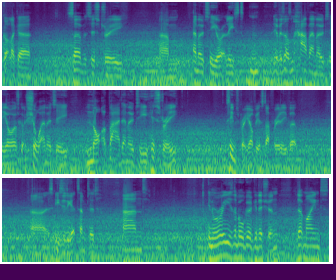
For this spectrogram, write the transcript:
Got like a service history, um, MOT, or at least if it doesn't have MOT or it's got short MOT, not a bad MOT history. Seems pretty obvious stuff, really, but uh, it's easy to get tempted. And in reasonable good condition, I don't mind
